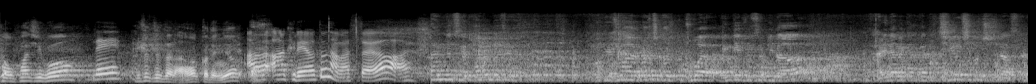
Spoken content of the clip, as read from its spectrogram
호흡하시고. 네. 한 세트 다 남았거든요. 아, 아 그래요? 또 남았어요? 아, 팔 흔드세요. 오케이, 좋아요. 그렇죠, 그렇죠. 좋아요. 굉장히 좋습니다. 다이나믹 한건 지금 15초 지났어요.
